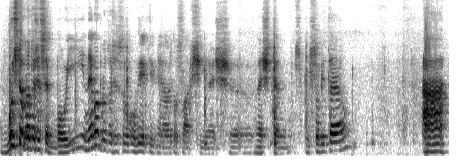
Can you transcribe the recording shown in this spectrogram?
buď to proto, že se bojí, nebo proto, že jsou objektivně daleko slabší než, eh, než ten způsobitel. A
